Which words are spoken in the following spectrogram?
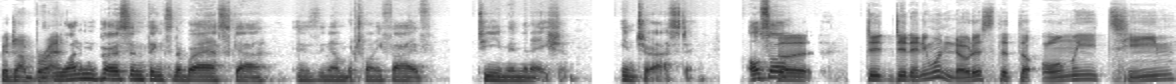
Good job, Brett. One person thinks Nebraska is the number 25 team in the nation. Interesting. Also, The, did did anyone notice that the only team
